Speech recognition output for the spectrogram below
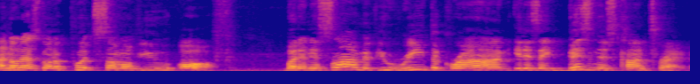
I know that's going to put some of you off, but in Islam, if you read the Quran, it is a business contract.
